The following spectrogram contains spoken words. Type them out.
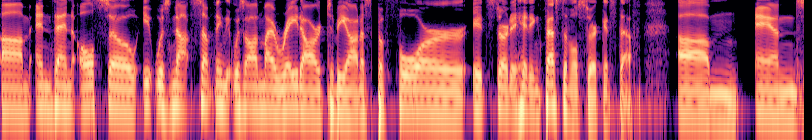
um, and then also it was not something that was on my radar, to be honest, before it started hitting festival circuit stuff. Um, and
